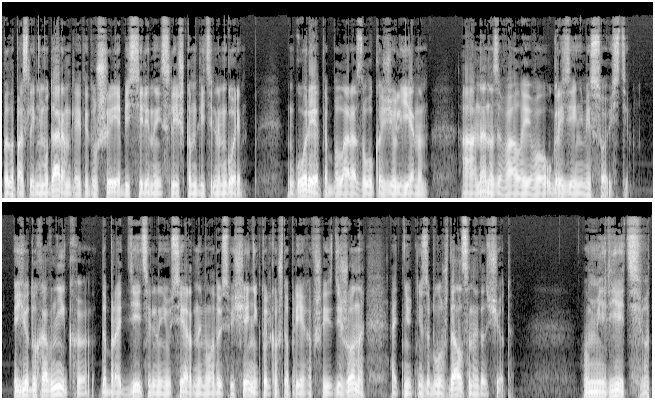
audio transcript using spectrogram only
было последним ударом для этой души, обессиленной слишком длительным горем. Горе это была разлука с Жюльеном, а она называла его угрызениями совести. Ее духовник, добродетельный и усердный молодой священник, только что приехавший из Дижона, отнюдь не заблуждался на этот счет. «Умереть вот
